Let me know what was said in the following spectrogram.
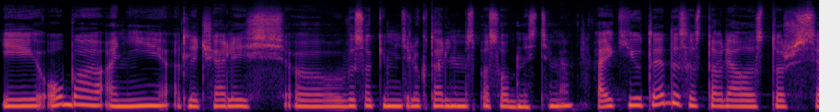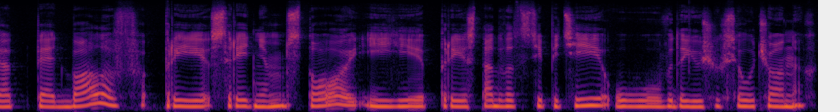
и оба они отличались э, высокими интеллектуальными способностями. IQ Теда составляла 165 баллов при среднем 100 и при 125 у выдающихся ученых.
